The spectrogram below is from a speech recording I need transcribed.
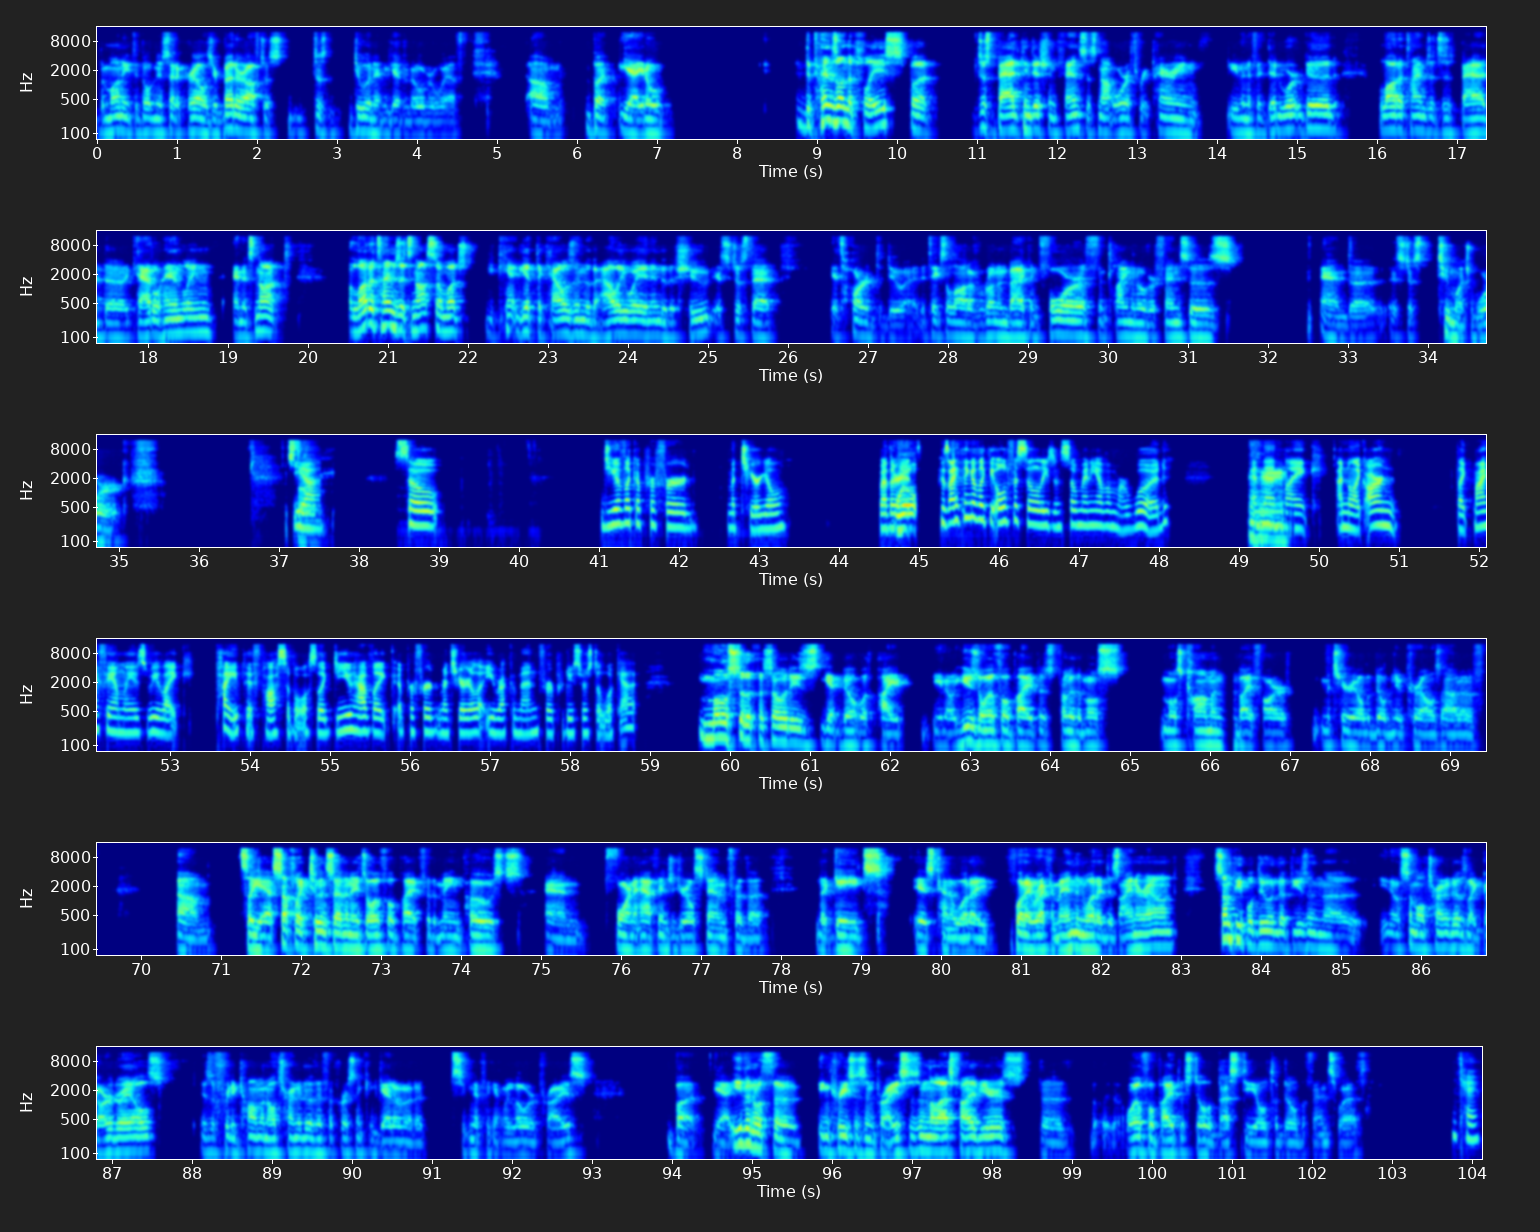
the money to build a new set of corrals, you're better off just just doing it and getting it over with. Um, but yeah, you know, depends on the place, but just bad condition fence, it's not worth repairing, even if it did work good a lot of times it's just bad uh, cattle handling and it's not a lot of times it's not so much you can't get the cows into the alleyway and into the chute. It's just that it's hard to do it. It takes a lot of running back and forth and climbing over fences. And uh, it's just too much work. So, yeah. So do you have like a preferred material? Whether well, it's because I think of like the old facilities and so many of them are wood. And mm-hmm. then like I know like our like my families we like pipe if possible. So like do you have like a preferred material that you recommend for producers to look at? Most of the facilities get built with pipe. You know, used oilfield pipe is probably the most most common by far material to build new corrals out of. Um so yeah, stuff like two and seven eighths oilfield pipe for the main posts, and four and a half inch drill stem for the the gates is kind of what I what I recommend and what I design around. Some people do end up using the you know some alternatives like guardrails is a pretty common alternative if a person can get them at a significantly lower price. But yeah, even with the increases in prices in the last five years, the oilfield pipe is still the best deal to build the fence with. Okay.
